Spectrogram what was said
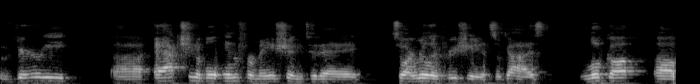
very uh, actionable information today. So I really appreciate it. So, guys, look up uh,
